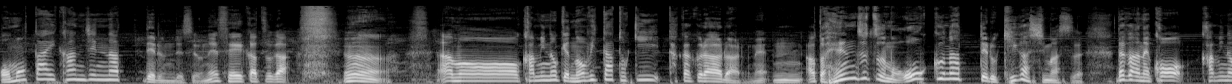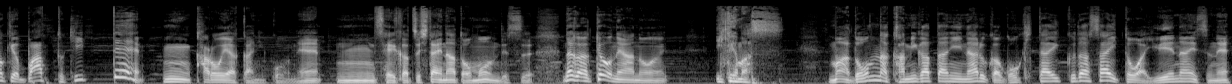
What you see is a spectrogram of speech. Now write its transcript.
重たい感じになってるんですよね、生活が。うん。あのー、髪の毛伸びた時、高倉あるあるね。うん。あと、片頭痛も多くなってる気がします。だからね、こう、髪の毛をバッと切って、、うん、軽やかにこうね、うん、生活したいなと思うんです。だから今日ね、あの、いけます。まあ、どんな髪型になるかご期待くださいとは言えないですね。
